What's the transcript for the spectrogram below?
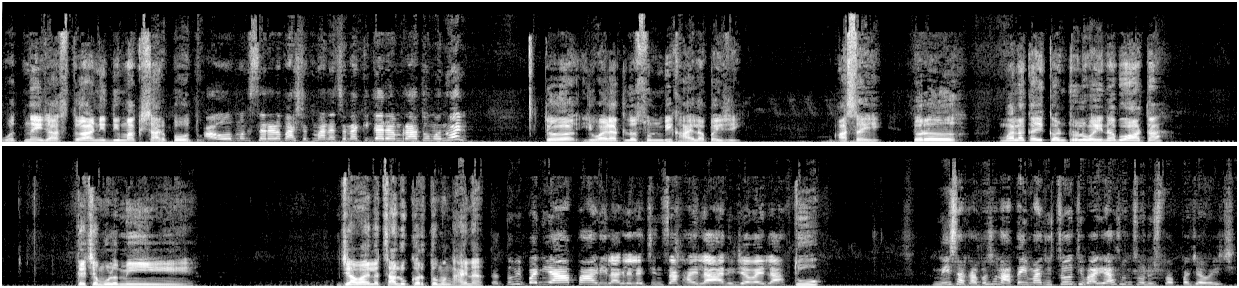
होत नाही जास्त आणि दिमाग शार्प होतो. अहो मग सरळ भाषेत म्हणायचं ना की गरम राहतो म्हणून. तर हिवाळ्यात लसूण बी खायला पाहिजे. असं आहे तर मला काही कंट्रोल होईना बुवा आता. त्याच्यामुळं मी जेवायला चालू करतो मग आहे ना? तर तुम्ही पण या पहाडी लागलेल्या चिंचा खायला आणि जेवायला. तू? मी सकाळपासून आता ही माझी चौथी बारी असून सोनूश पप्पा जेवायची.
